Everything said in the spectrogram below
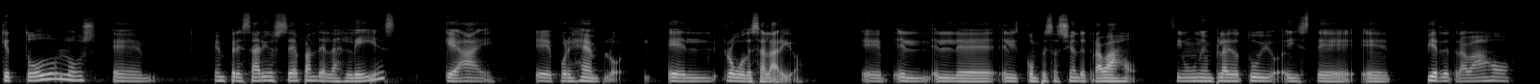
que todos los eh, empresarios sepan de las leyes que hay. por ejemplo, el robo de salario, el, el, el, compensación de trabajo. Si un empleado tuyo este, pierde trabajo,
